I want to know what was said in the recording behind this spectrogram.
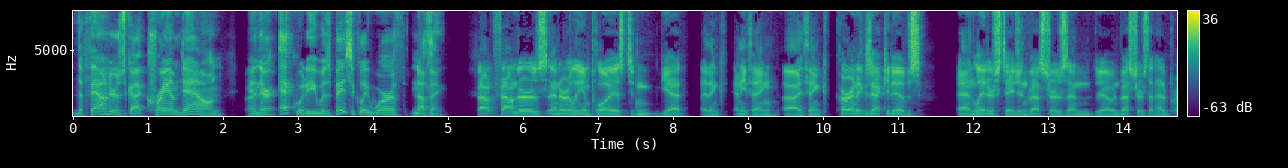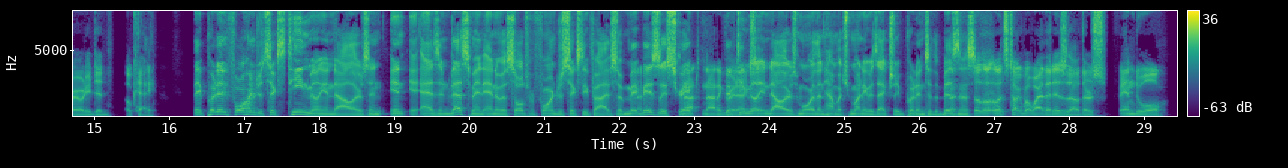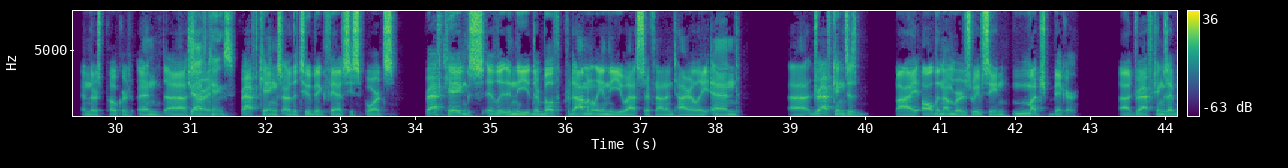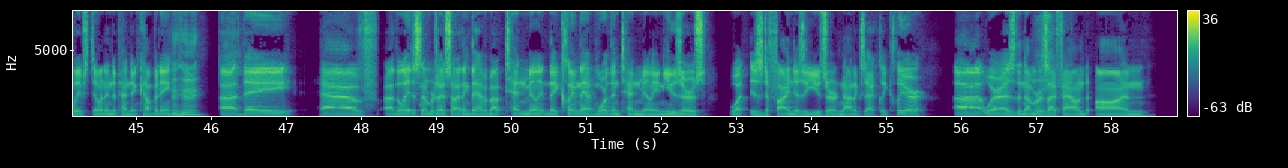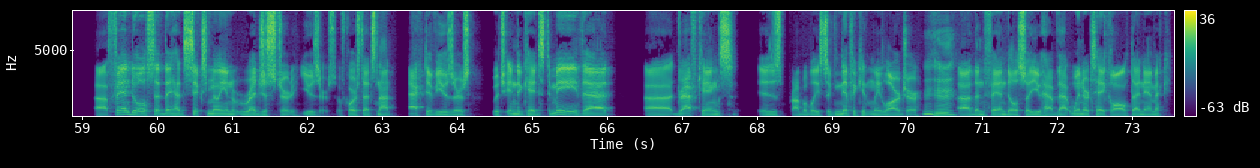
the founders got crammed down, and their equity was basically worth nothing. Founders and early employees didn't get, I think, anything. Uh, I think current executives and later stage investors and you know investors that had a priority did okay. They put in four hundred sixteen million dollars in, in as investment, and it was sold for four hundred sixty-five. So ma- basically, scraped Not, not a great fifteen exit. million dollars more than how much money was actually put into the business. So let's talk about why that is, though. There's FanDuel and there's poker and uh, DraftKings. DraftKings are the two big fantasy sports DraftKings in the they're both predominantly in the U.S. if not entirely, and uh, DraftKings is by all the numbers we've seen much bigger. Uh, DraftKings, I believe, still an independent company. Mm-hmm. Uh, they have uh, the latest numbers I saw. I think they have about 10 million. They claim they have more than 10 million users. What is defined as a user, not exactly clear. Uh, whereas the numbers I found on uh, FanDuel said they had 6 million registered users. Of course, that's not active users, which indicates to me that uh, DraftKings is probably significantly larger Mm-hmm. uh, than FanDuel. So you have that winner take all dynamic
